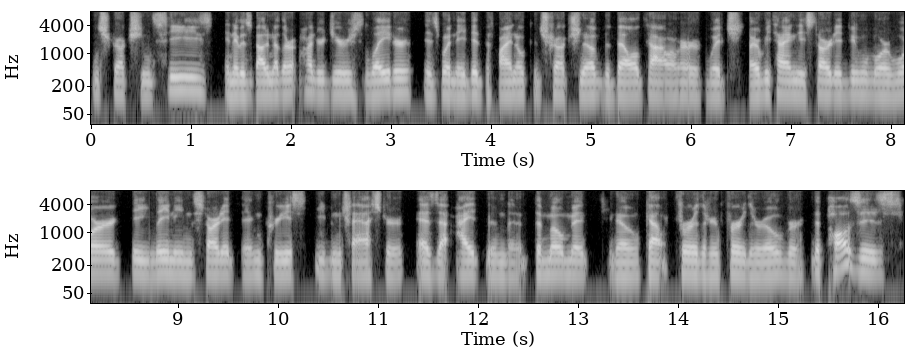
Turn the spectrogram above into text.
construction seas, and it was about another hundred years later is when they did the final construction of the bell tower. Which every time they started doing more work, the leaning started to increase even faster as the height and the, the moment you know, got further and further over. The pauses,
